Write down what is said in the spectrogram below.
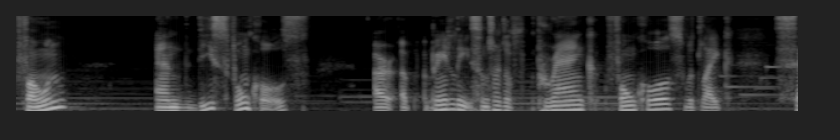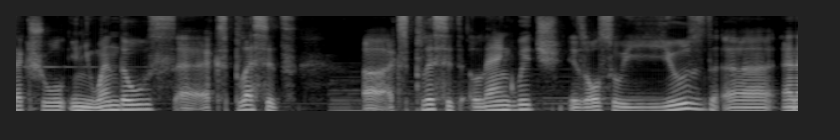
phone, and these phone calls are apparently some sort of prank phone calls with like sexual innuendos, uh, explicit. Uh, explicit language is also used, uh, and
